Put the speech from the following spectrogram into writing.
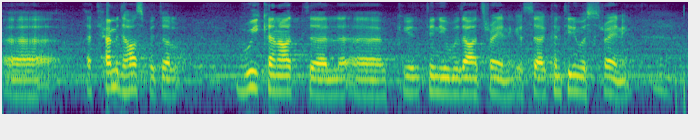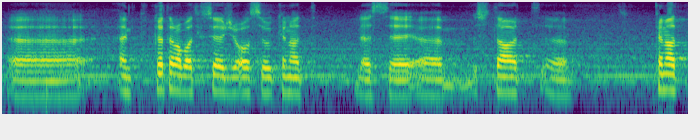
uh, at Hamad Hospital we cannot uh, uh, continue without training. It's a continuous training, and Qatar robotic surgery also cannot, let's say, um, start cannot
